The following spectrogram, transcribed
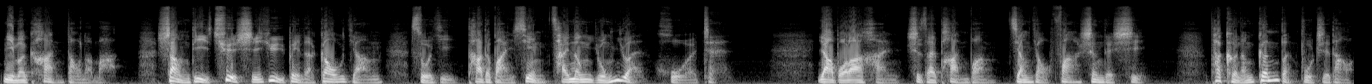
你们看到了吗？上帝确实预备了羔羊，所以他的百姓才能永远活着。亚伯拉罕是在盼望将要发生的事，他可能根本不知道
